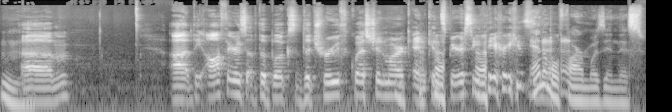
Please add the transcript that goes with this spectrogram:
Hmm. Um. Uh, the authors of the books "The Truth?" question mark and conspiracy theories. Animal Farm was in this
